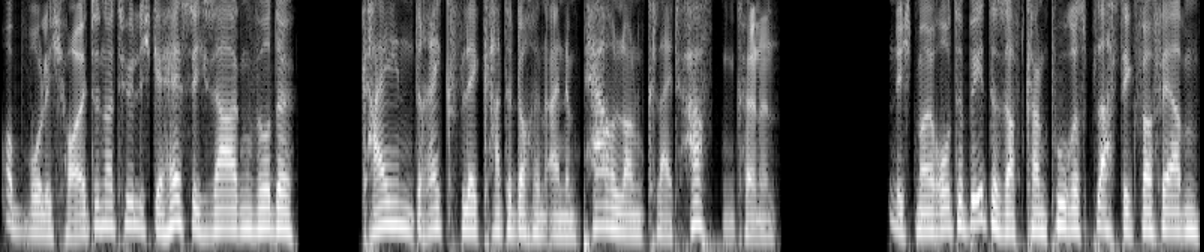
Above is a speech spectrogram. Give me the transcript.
obwohl ich heute natürlich gehässig sagen würde, kein Dreckfleck hatte doch in einem Perlonkleid haften können. Nicht mal rote Betesaft kann pures Plastik verfärben.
